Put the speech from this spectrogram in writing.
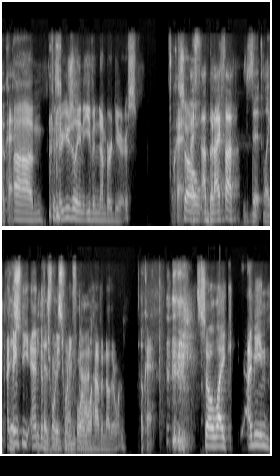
Okay. Um, because they're usually in even numbered years. Okay. So, I, but I thought that like this, I think the end of 2024 got... will have another one. Okay. so like, I mean,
